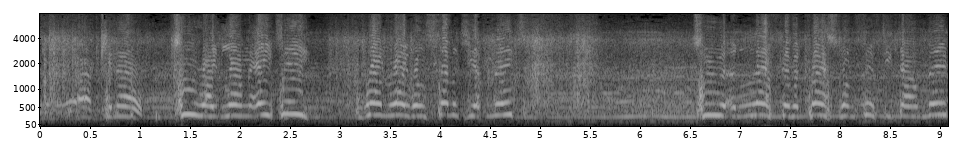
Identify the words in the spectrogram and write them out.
uh, Canal, two right long, 80, one right, 170 up mid, two left of a crest, 150 down mid,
